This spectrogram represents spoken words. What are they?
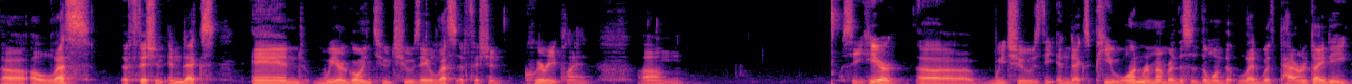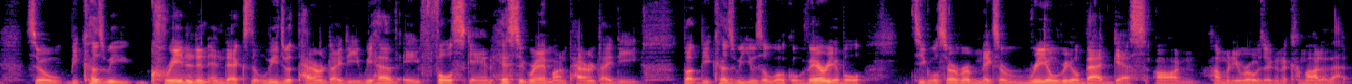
uh, a less efficient index and we are going to choose a less efficient query plan. Um, see here, uh, we choose the index P1. Remember, this is the one that led with parent ID. So because we created an index that leads with parent ID, we have a full scan histogram on parent ID. But because we use a local variable, SQL Server makes a real, real bad guess on how many rows are going to come out of that.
